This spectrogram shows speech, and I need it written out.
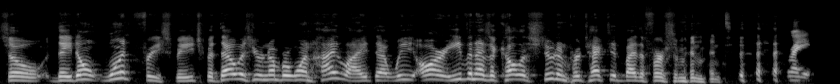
So they don't want free speech, but that was your number one highlight that we are, even as a college student, protected by the First Amendment. right,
